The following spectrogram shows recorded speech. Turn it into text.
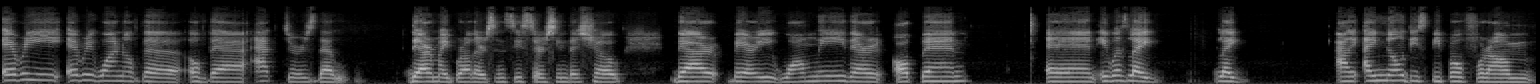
every every one of the of the actors that they are my brothers and sisters in the show, they are very warmly, they're open, and it was like like I I know these people from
